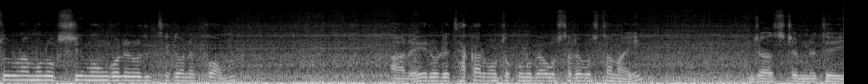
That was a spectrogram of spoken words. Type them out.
তুলনামূলক শ্রীমঙ্গলের ওদিক থেকে অনেক কম। আর এই রোডে থাকার মতো কোনো ব্যবস্থা ব্যবস্থা নাই। জাস্ট এমনিতেই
